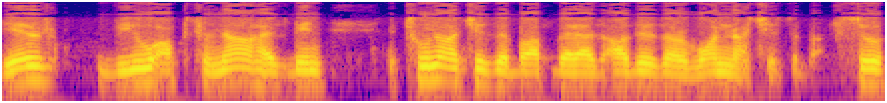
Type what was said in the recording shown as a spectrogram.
Their view up to now has been two notches above, whereas others are one notches above. So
